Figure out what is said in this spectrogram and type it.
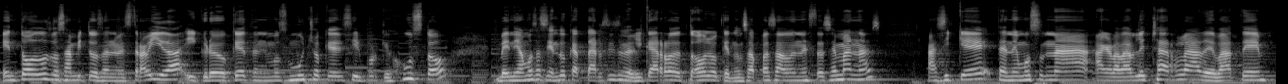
en todos los ámbitos de nuestra vida y creo que tenemos mucho que decir porque justo veníamos haciendo catarsis en el carro de todo lo que nos ha pasado en estas semanas Así que tenemos una agradable charla, debate,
